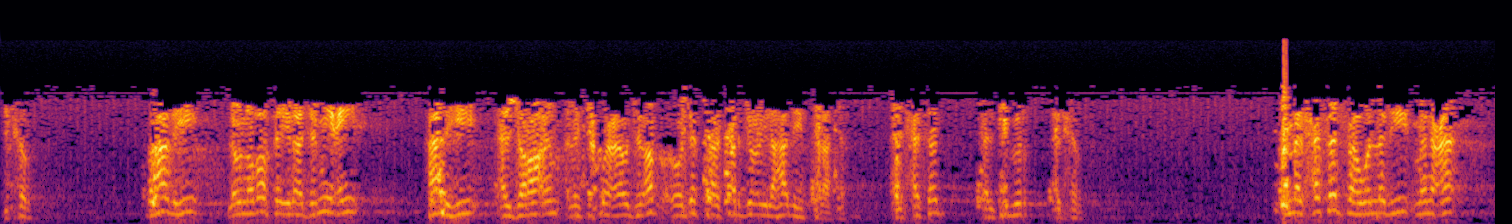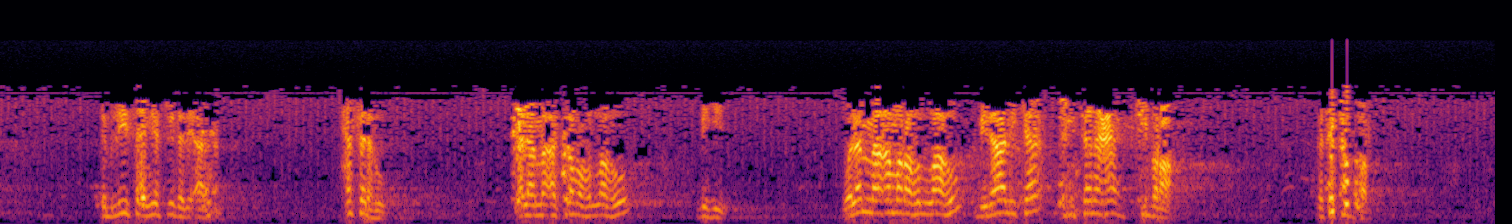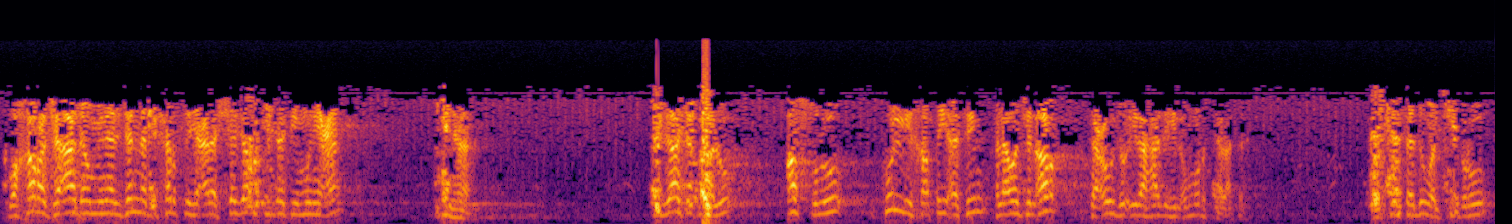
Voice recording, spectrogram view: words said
الحرص هذه لو نظرت إلى جميع هذه الجرائم التي تكون على وجه الأرض وجدتها ترجع إلى هذه الثلاثة الحسد الكبر الحرص. أما الحسد فهو الذي منع إبليس أن يسجد لآدم. حسده على ما أكرمه الله به. ولما أمره الله بذلك امتنع كبرا فتكبر. وخرج آدم من الجنة بحرصه على الشجرة التي منع منها. لذلك قالوا أصل كل خطيئة على وجه الأرض تعود إلى هذه الأمور الثلاثة. الحسد والكبر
